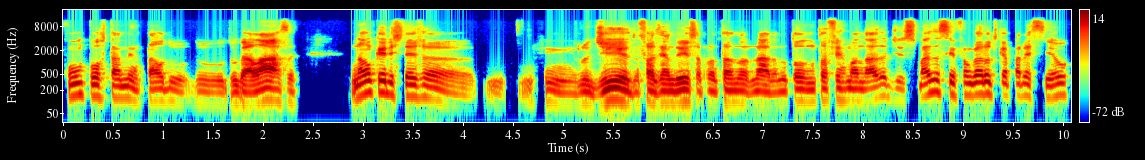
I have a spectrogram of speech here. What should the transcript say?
comportamental do, do, do Galarza, não que ele esteja enfim, iludido, fazendo isso, aprontando nada, não estou não tô afirmando nada disso, mas assim, foi um garoto que apareceu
